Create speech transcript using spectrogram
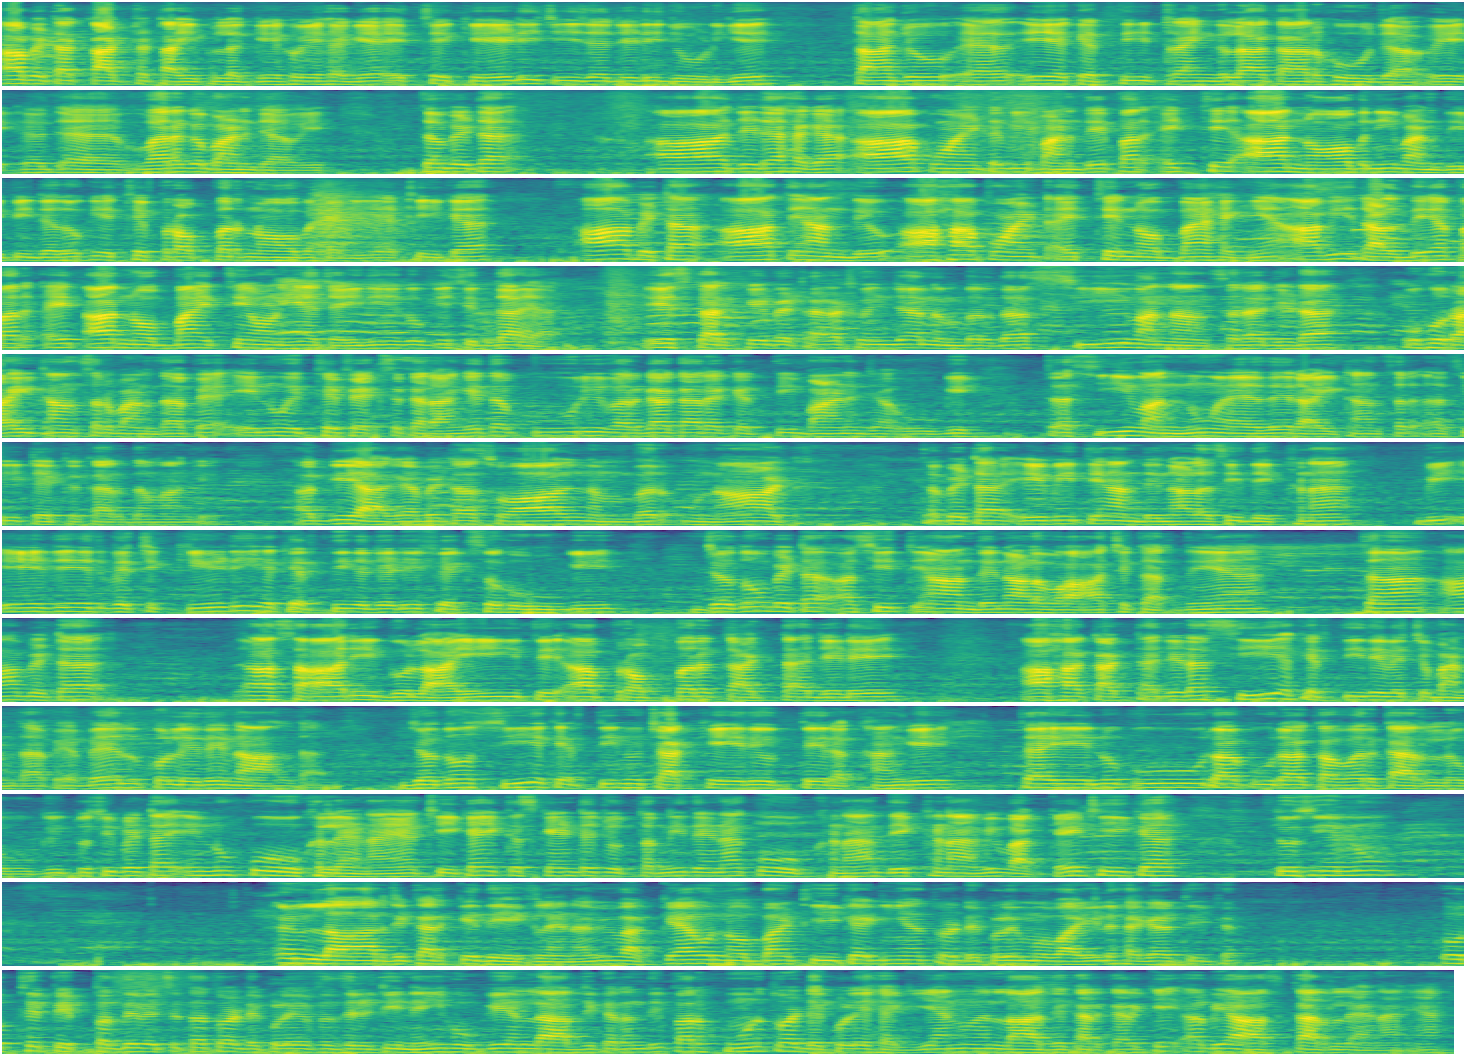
ਆ ਬੇਟਾ ਕੱਟ ਟਾਈਪ ਲੱਗੇ ਹੋਏ ਹੈਗੇ ਆ। ਇੱਥੇ ਕਿਹੜੀ ਚੀਜ਼ ਹੈ ਜਿਹੜੀ ਜੋੜੀਏ ਤਾਂ ਜੋ ਇਹ ਇਹ ਆਕ੍ਰਿਤੀ ਟ੍ਰਾਇੰਗਲਾਕਾਰ ਹੋ ਜਾਵੇ ਵਰਗ ਬਣ ਜਾਵੇ। ਤਾਂ ਬੇਟਾ ਆ ਜਿਹੜਾ ਹੈਗਾ ਆ ਪੁਆਇੰਟ ਵੀ ਬਣਦੇ, ਪਰ ਇੱਥੇ ਆ ਨੌਬ ਨਹੀਂ ਬਣਦੀ ਪਈ, ਜਦੋਂ ਕਿ ਇੱਥੇ ਪ੍ਰੋਪਰ ਨੌਬ ਹੈਗੀ ਹੈ, ਠੀਕ ਹੈ। ਆ ਬੇਟਾ ਆ ਧਿਆਨ ਦਿਓ, ਆਹ ਪੁਆਇੰਟ ਇੱਥੇ ਨੌਬਾਂ ਹੈਗੀਆਂ ਆ ਵੀ ਰਲਦੇ ਆ, ਪਰ ਆ ਨੌਬਾਂ ਇੱਥੇ ਆਉਣੀਆਂ ਚਾਹੀਦੀਆਂ ਕਿਉਂਕਿ ਸਿੱਧਾ ਆ। ਇਸ ਕਰਕੇ ਬੇਟਾ 58 ਨੰਬਰ ਦਾ C1 ਆਨਸਰ ਹੈ ਜਿਹੜਾ ਉਹ ਰਾਈਟ ਆਨਸਰ ਬਣਦਾ ਪਿਆ। ਇਹਨੂੰ ਇੱਥੇ ਫਿਕਸ ਕਰਾਂਗੇ ਤਾਂ ਪੂਰੀ ਵਰਗਾਕਾਰ ਆਕ੍ਰਿਤੀ ਬਣ ਜਾਊਗੀ। ਤਾਂ C1 ਨੂੰ ਐਜ਼ ਅ ਰਾਈਟ ਆਨਸਰ ਅਸੀਂ ਟਿਕ ਕਰ ਦਵਾਂਗੇ। ਅੱਗੇ ਆ ਗਿਆ ਬੇਟਾ ਸਵਾਲ ਨੰਬਰ 59 ਤਾਂ ਬੇਟਾ ਇਹ ਵੀ ਧਿਆਨ ਦੇ ਨਾਲ ਅਸੀਂ ਦੇਖਣਾ ਵੀ ਇਹਦੇ ਵਿੱਚ ਕਿਹੜੀ ਆਕ੍ਰਿਤੀ ਹੈ ਜਿਹੜੀ ਫਿਕਸ ਹੋਊਗੀ। ਜਦੋਂ ਬੇਟਾ ਅਸੀਂ ਧਿਆਨ ਦੇ ਨਾਲ ਵਾਚ ਕਰਦੇ ਆਂ ਤਾਂ ਆ ਬੇਟਾ ਆ ਸਾਰੀ ਗੁਲਾਈ ਤੇ ਆ ਪ੍ਰੋਪਰ ਕੱਟ ਆ ਜਿਹੜੇ, ਆਹ ਕੱਟ ਆ ਜਿਹੜਾ ਸੀ ਆਕ੍ਰਿਤੀ ਦੇ ਵਿੱਚ ਬਣਦਾ ਪਿਆ, ਬਿਲਕੁਲ ਇਹਦੇ ਨਾਲ ਦਾ। ਜਦੋਂ ਸੀ ਅਕਿਰਤੀ ਨੂੰ ਚੱਕ ਕੇ ਇਹਦੇ ਉੱਤੇ ਰੱਖਾਂਗੇ, ਤਾਂ ਇਹਨੂੰ ਪੂਰਾ ਪੂਰਾ ਕਵਰ ਕਰ ਲਊਗੀ। ਤੁਸੀਂ ਬੇਟਾ ਇਹਨੂੰ ਘੋਖ ਲੈਣਾ ਹੈ ਠੀਕ ਹੈ ਇੱਕ ਸਕਿੰਟ ਚ ਉੱਤਰ ਨਹੀਂ ਦੇਣਾ ਘੋਖਣਾ ਦੇਖਣਾ ਵੀ ਵਾਕਿਆ ਹੀ ਠੀਕ ਹੈ ਤੁਸੀਂ ਇਹਨੂੰ ਇਨਲਾਰਜ ਕਰਕੇ ਦੇਖ ਲੈਣਾ ਵੀ ਵਾਕਿਆ ਉਹ ਨੋਬਾਂ ਠੀਕ ਹੈਗੀਆਂ, ਤੁਹਾਡੇ ਕੋਲੇ ਮੋਬਾਈਲ ਹੈਗਾ ਠੀਕ ਹੈ। ਉੱਥੇ ਪੇਪਰ ਦੇ ਵਿੱਚ ਤਾਂ ਤੁਹਾਡੇ ਕੋਲੇ ਫੈਸਿਲਿਟੀ ਨਹੀਂ ਹੋਊਗੀ ਇਨਲਾਰਜ ਕਰਨ ਦੀ, ਪਰ ਹੁਣ ਤੁਹਾਡੇ ਕੋਲੇ ਹੈਗੀ ਆ ਇਹਨੂੰ ਇਨਲਾਰਜ ਕਰ ਕਰਕੇ ਅਭਿਆਸ ਕਰ ਲੈਣਾ ਆ।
